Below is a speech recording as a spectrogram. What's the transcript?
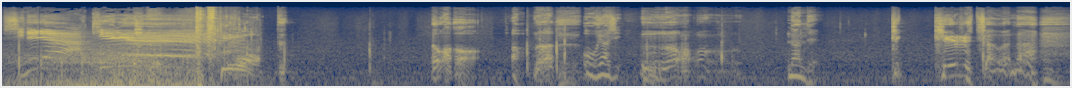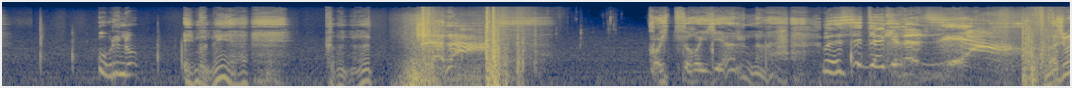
死ねや！キリお親父なんで？ケケルちゃんはな。俺の獲物やこの こいつをやるのはわしだけなんじゃ。真島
